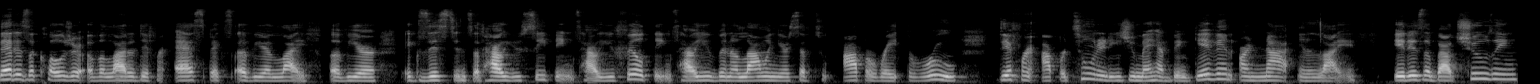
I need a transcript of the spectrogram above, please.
that is a closure of a lot of different aspects of your life, of your existence, of how you see things, how you feel things, how you've been allowing yourself to operate through different opportunities you may have been given or not in life. It is about choosing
